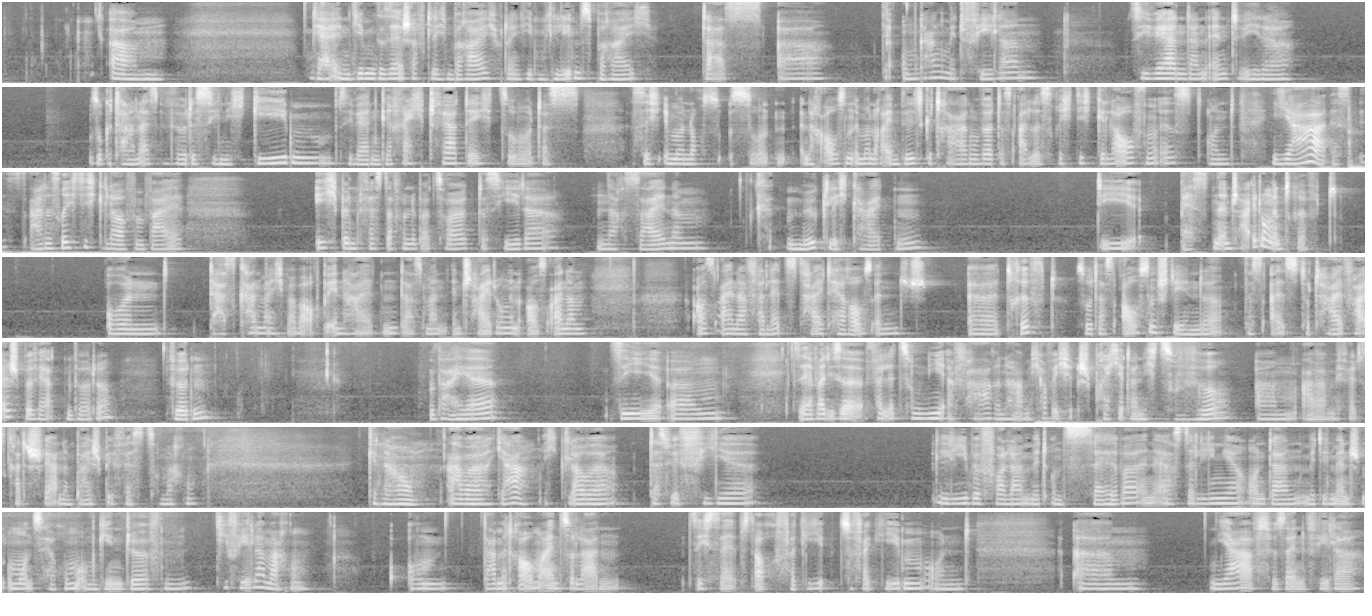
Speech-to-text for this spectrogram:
ähm, ja, in jedem gesellschaftlichen Bereich oder in jedem Lebensbereich, dass äh, der Umgang mit Fehlern, sie werden dann entweder so getan, als würde es sie nicht geben, sie werden gerechtfertigt, so dass sich immer noch so nach außen immer noch ein Bild getragen wird, dass alles richtig gelaufen ist. Und ja, es ist alles richtig gelaufen, weil ich bin fest davon überzeugt, dass jeder nach seinen Möglichkeiten die besten Entscheidungen trifft. Und das kann manchmal aber auch beinhalten, dass man Entscheidungen aus einem aus einer Verletztheit heraus äh, trifft, so dass Außenstehende das als total falsch bewerten würde, würden, weil sie ähm, selber diese Verletzung nie erfahren haben. Ich hoffe, ich spreche da nicht zu wirr, ähm, aber mir fällt es gerade schwer, an einem Beispiel festzumachen. Genau, aber ja, ich glaube, dass wir viel liebevoller mit uns selber in erster Linie und dann mit den Menschen um uns herum umgehen dürfen, die Fehler machen, um damit Raum einzuladen, sich selbst auch vergeb zu vergeben und ähm, ja, für seine Fehler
